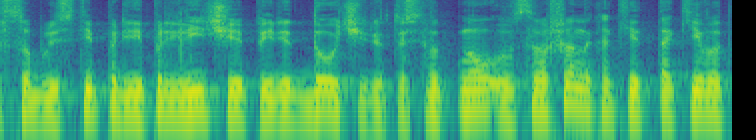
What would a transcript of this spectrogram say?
соблюсти приличие перед дочерью. То есть вот ну, совершенно какие-то такие вот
